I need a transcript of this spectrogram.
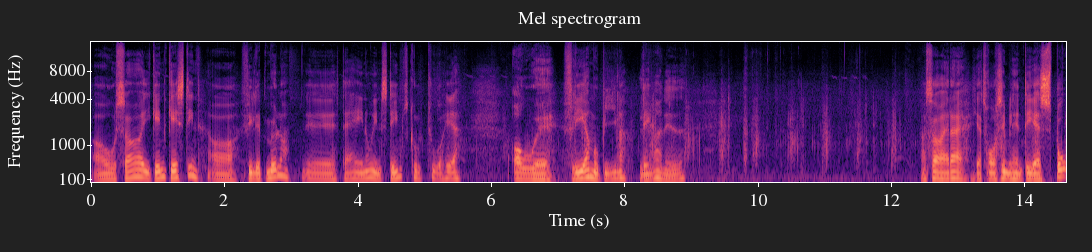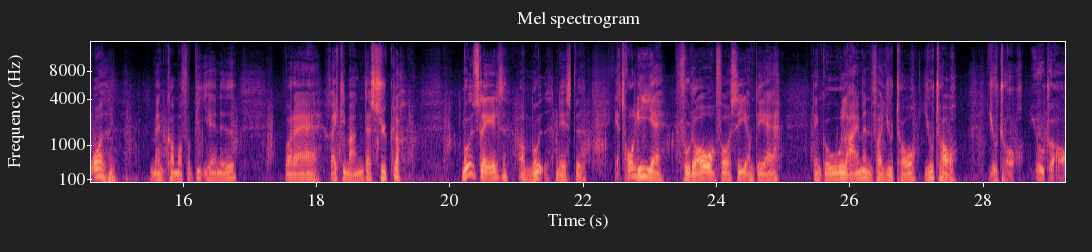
Og så igen Gestin og Philip Møller. Øh, der er endnu en stenskulptur her. Og øh, flere mobiler længere nede. Og så er der, jeg tror simpelthen, det er sporet, man kommer forbi hernede, hvor der er rigtig mange, der cykler mod Slagelse og mod Næstved. Jeg tror lige, jeg futter over for at se, om det er den gode Lyman fra Utah. Utah. Utah. Utah.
